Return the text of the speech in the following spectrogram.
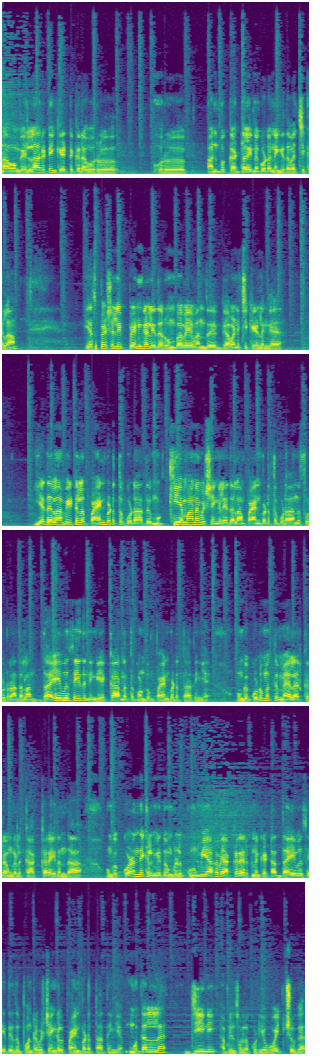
நான் உங்கள் எல்லார்கிட்டையும் கேட்டுக்கிற ஒரு ஒரு அன்பு கட்டளைன்னு கூட நீங்கள் இதை வச்சுக்கலாம். எஸ்பெஷலி பெண்கள் இதை ரொம்பவே வந்து கவனித்து கேளுங்க. எதெல்லாம் வீட்டில் பயன்படுத்தக்கூடாது முக்கியமான விஷயங்கள் எதெல்லாம் பயன்படுத்தக்கூடாதுன்னு சொல்கிறேன் அதெல்லாம் தயவு செய்து நீங்கள் எக்காரணத்தை கொண்டும் பயன்படுத்தாதீங்க. உங்கள் குடும்பத்து மேலே இருக்கிறவங்களுக்கு அக்கறை இருந்தால் உங்கள் குழந்தைகள் மீது உங்களுக்கு உண்மையாகவே அக்கறை இருக்குன்னு கேட்டால் தயவு செய்து இது போன்ற விஷயங்கள் பயன்படுத்தாதீங்க. முதல்ல ஜீனி அப்படின்னு சொல்லக்கூடிய ஒயிட் சுகர்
